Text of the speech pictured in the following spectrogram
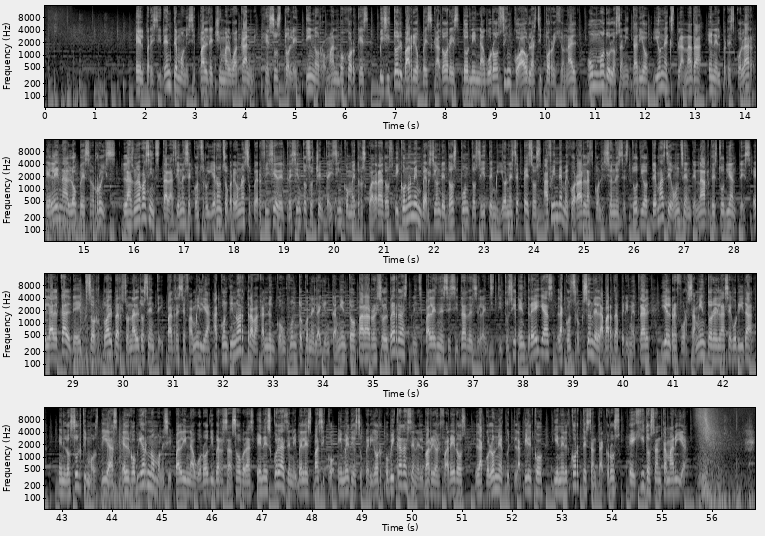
El presidente municipal de Chimalhuacán, Jesús Tolentino Román Bojorques, visitó el barrio Pescadores, donde inauguró cinco aulas tipo regional, un módulo sanitario y una explanada en el preescolar Elena López Ruiz. Las nuevas instalaciones se construyeron sobre una superficie de 385 metros cuadrados y con una inversión de 2.7 millones de pesos a fin de mejorar las condiciones de estudio de más de un centenar de estudiantes. El alcalde exhortó al personal docente y padres de familia a continuar trabajando en conjunto con el ayuntamiento para resolver las principales necesidades de la institución, entre ellas la construcción de la barda perimetral y el reforzamiento de la seguridad. En los últimos días, el gobierno municipal inauguró diversas obras en escuelas de niveles básico y medio superior ubicadas en el barrio Alfareros, la colonia Cuitlapilco y en el Corte Santa Cruz, Ejido Santa María.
